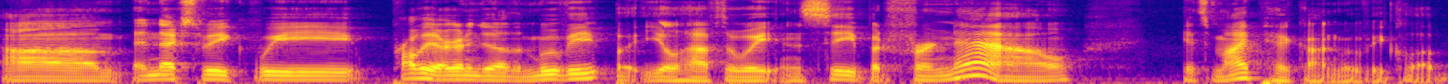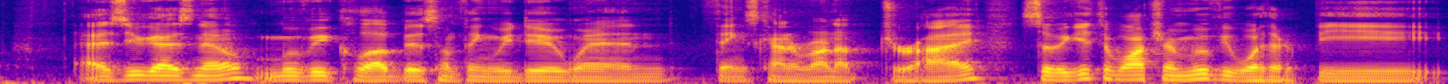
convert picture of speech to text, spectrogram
Um, and next week we probably are going to do another movie, but you'll have to wait and see. But for now, it's my pick on Movie Club. As you guys know, Movie Club is something we do when things kind of run up dry. So we get to watch a movie, whether it be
